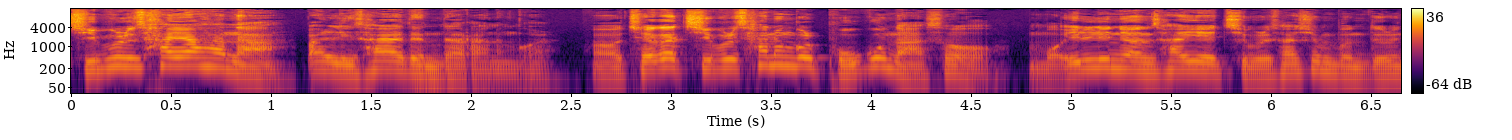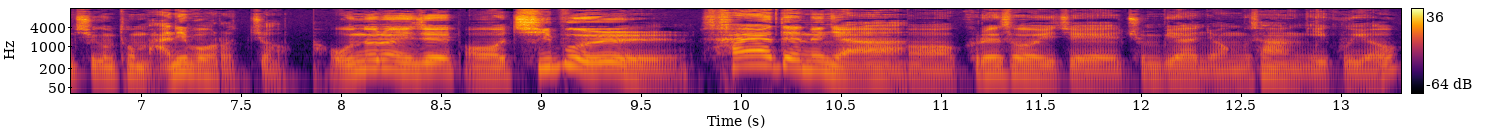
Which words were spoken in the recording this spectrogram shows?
집을 사야 하나 빨리 사야 된다라는 걸. 어, 제가 집을 사는 걸 보고 나서 뭐 1, 2년 사이에 집을 사신 분들은 지금 돈 많이 벌었죠. 오늘은 이제 어, 집을 사야 되느냐. 어, 그래서 이제 준비한 영상이고요.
